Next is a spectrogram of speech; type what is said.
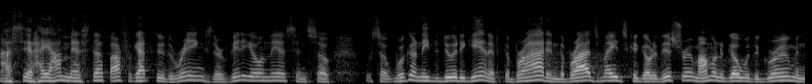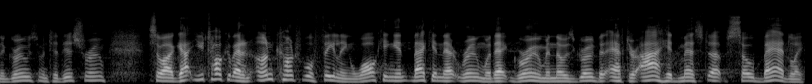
I said, Hey, I messed up. I forgot to do the rings. They're videoing this. And so, so we're going to need to do it again. If the bride and the bridesmaids could go to this room, I'm going to go with the groom and the groomsmen to this room. So I got, you talk about an uncomfortable feeling walking in, back in that room with that groom and those grooms after I had messed up so badly.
